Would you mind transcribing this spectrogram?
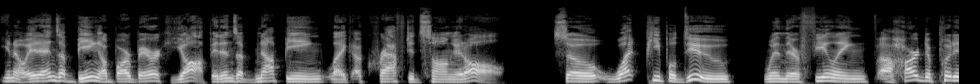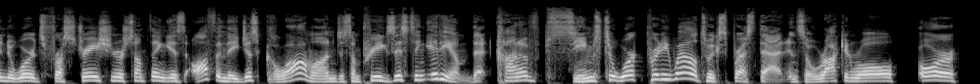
you know, it ends up being a barbaric yawp. It ends up not being like a crafted song at all. So what people do when they're feeling uh, hard to put into words frustration or something is often they just glom on to some pre-existing idiom that kind of seems to work pretty well to express that. And so rock and roll or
